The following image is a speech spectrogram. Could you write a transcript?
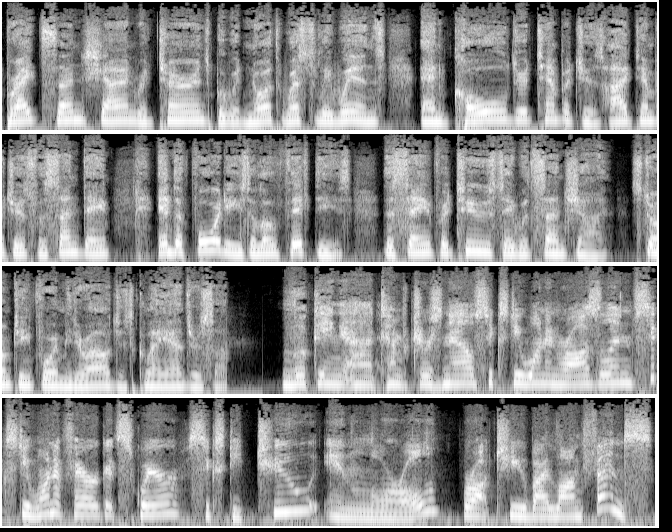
Bright sunshine returns, but with northwesterly winds and colder temperatures. High temperatures for Sunday in the 40s to low 50s. 50s. The same for Tuesday with sunshine. Storm Team 4 meteorologist Clay Anderson. Looking at temperatures now 61 in Rosslyn, 61 at Farragut Square, 62 in Laurel. Brought to you by Long Fence.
